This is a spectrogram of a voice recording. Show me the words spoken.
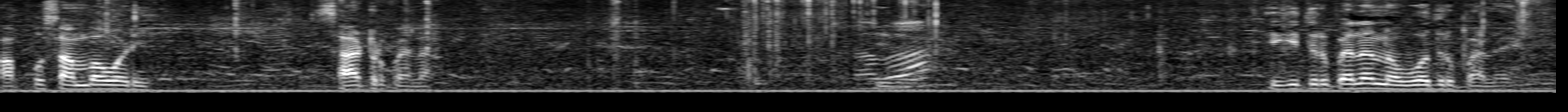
हापूस आंबा वडी साठ रुपयाला. ही किती रुपयाला? नव्वद रुपयाला आहे.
